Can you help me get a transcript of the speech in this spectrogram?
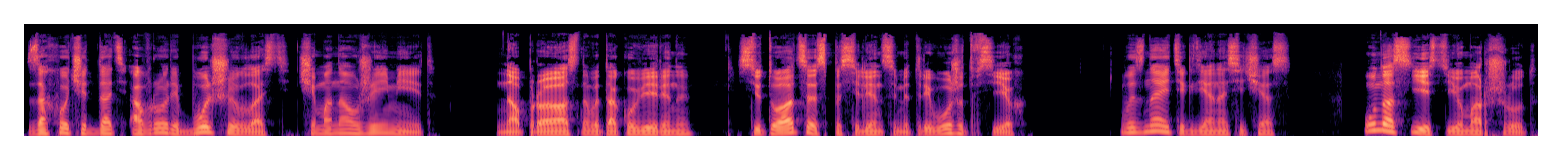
захочет дать Авроре большую власть, чем она уже имеет. Напрасно вы так уверены. Ситуация с поселенцами тревожит всех. Вы знаете, где она сейчас? У нас есть ее маршрут.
